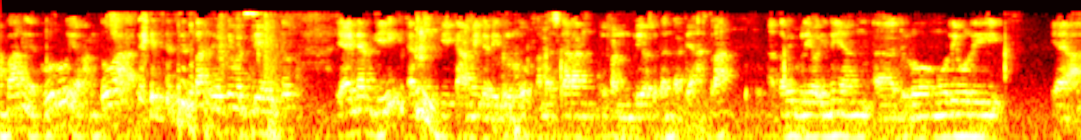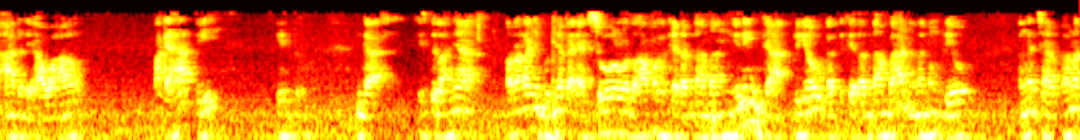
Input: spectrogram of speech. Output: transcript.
abang, ya guru, ya orang tua. Tiba-tiba beliau itu ya energi, energi kami dari dulu. Sampai sekarang even beliau sudah nggak di Astra, nah, tapi beliau ini yang eh, dulu nguri-uri ya A dari awal pakai hati gitu, nggak istilahnya orang kan nyebutnya kayak eksul atau apa kegiatan tambahan. Ini enggak beliau bukan kegiatan tambahan memang beliau ngejar banget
